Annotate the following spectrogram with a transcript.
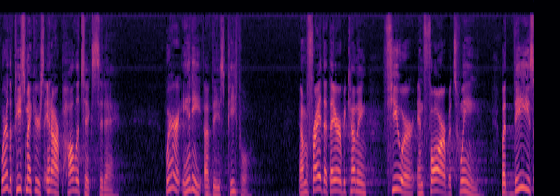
Where are the peacemakers in our politics today? Where are any of these people? I'm afraid that they are becoming fewer and far between. But these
